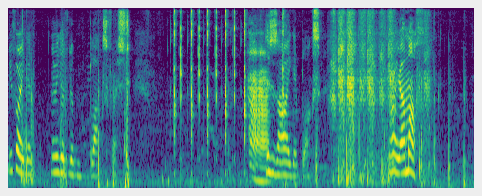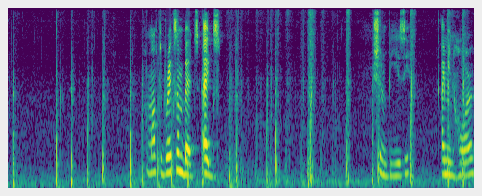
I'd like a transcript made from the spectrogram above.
before I get, let me get the blocks first. This is how I get blocks. Alright, I'm off. I'm off to break some beds. Eggs. Shouldn't be easy. I mean hard.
